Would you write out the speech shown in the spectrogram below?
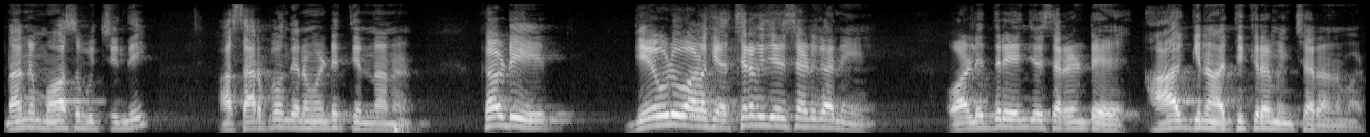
నన్ను మోసపుచ్చింది ఆ సర్పం తినమంటే తిన్నాను కాబట్టి దేవుడు వాళ్ళకి హెచ్చరిక చేశాడు కానీ వాళ్ళిద్దరు ఏం చేశారంటే ఆజ్ఞ అతిక్రమించారన్నమాట.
